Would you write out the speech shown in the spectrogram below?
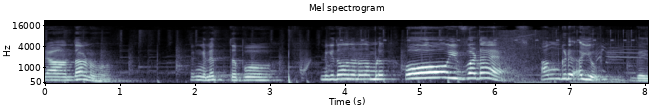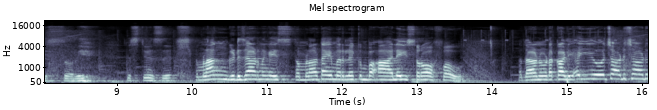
രാന്താണോ എങ്ങനെ എത്തപ്പോ? എനിക്ക് തോന്നണു നമ്മൾ ഓ ഇവിടെ. അങ്ങട് അയ്യോ ഗൈസ് സോറി ജസ്റ്റ് മിസ് നമ്മൾ അങ്ങട് ചാടണം ഗൈസ് നമ്മൾ ആ ടൈമറിൽ വെക്കുമ്പോൾ ആ ലൈസർ ഓഫ് ആവും. അതാണ് ഇവിടെ കളി. അയ്യോ ചാട് ചാട്.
